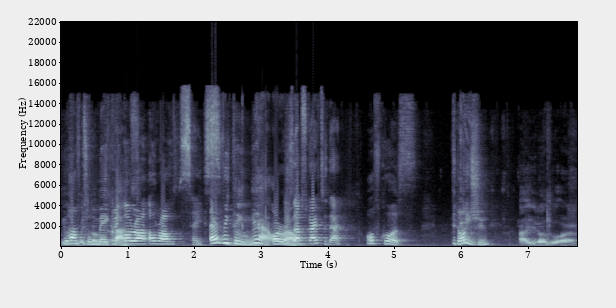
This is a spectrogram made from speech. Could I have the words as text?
You have make to out. make out. oral, oral sex. Everything. No. Yeah. You subscribe to that? Of course. Don't you? Ah, you don't do oral.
